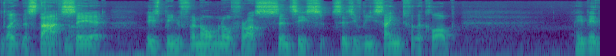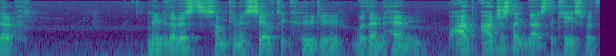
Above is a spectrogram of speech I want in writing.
Like the stats say it, he's been phenomenal for us since he since he re-signed for the club. Maybe there, maybe there is some kind of Celtic hoodoo within him. But I, I just think that's the case with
